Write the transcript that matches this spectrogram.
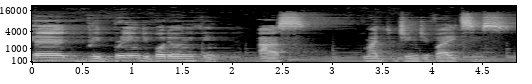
head, bra- brain, the body, or anything, as gingivitis.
